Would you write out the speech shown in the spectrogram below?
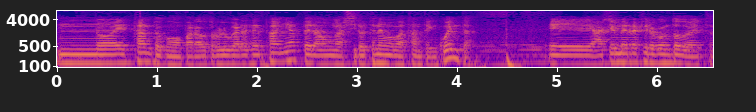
no es tanto como para otros lugares de España, pero aún así lo tenemos bastante en cuenta. Eh, ¿A qué me refiero con todo esto?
